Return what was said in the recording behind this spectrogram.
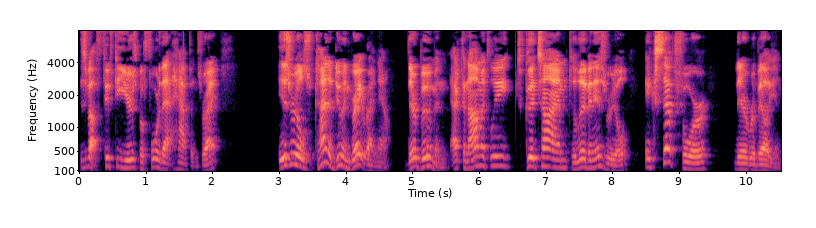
This is about 50 years before that happens, right? Israel's kind of doing great right now. They're booming. Economically, it's a good time to live in Israel, except for their rebellion.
